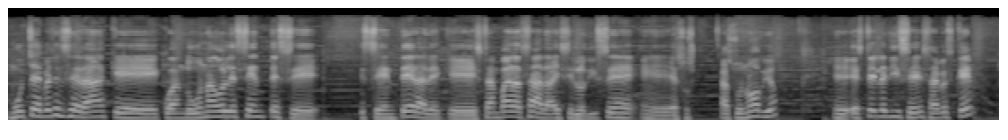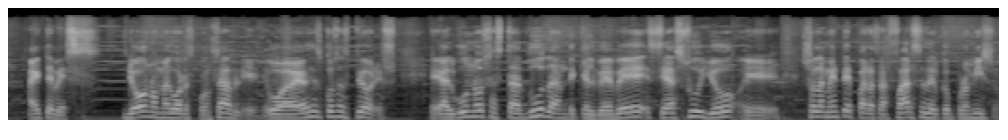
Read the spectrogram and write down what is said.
muchas veces se da que cuando un adolescente se, se entera de que está embarazada y se lo dice eh, a, su novio, eh, este le dice, ¿sabes qué? Ahí te ves. Yo no me hago responsable. O a veces cosas peores. Eh, algunos hasta dudan de que el bebé sea suyo solamente para zafarse del compromiso.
